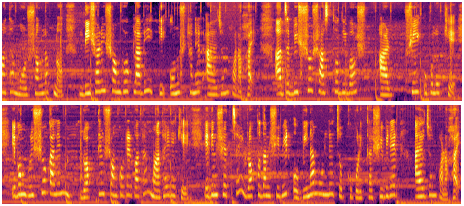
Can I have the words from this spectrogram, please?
মাথা মোড় সংলগ্ন দিশারি সংঘ ক্লাবে একটি অনুষ্ঠানের আয়োজন করা হয়। আজ বিশ্ব স্বাস্থ্য দিবস, আর সেই উপলক্ষে এবং গ্রীষ্মকালীন রক্তের সংকটের কথা মাথায় রেখে এদিন স্বেচ্ছায় রক্তদান শিবির ও বিনামূল্যে চক্ষু পরীক্ষা শিবিরের আয়োজন করা হয়।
